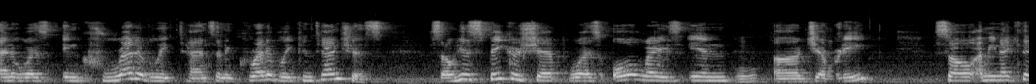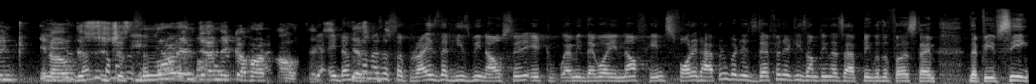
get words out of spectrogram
and it was incredibly tense and incredibly contentious. So his speakership was always in mm-hmm. uh, jeopardy. So, I mean, I think, you know, this is just more endemic of our politics. Yeah, it doesn't yes, come as a surprise that he's been ousted. It, I mean, there were enough hints for it happen, but it's definitely something that's happening for the first time that we've seen.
